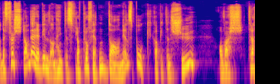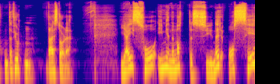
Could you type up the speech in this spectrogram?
Og Det første av disse bildene hentes fra profeten Daniels bok, kapittel 7, og vers 13-14. Der står det Jeg så i mine nattesyner, og se,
